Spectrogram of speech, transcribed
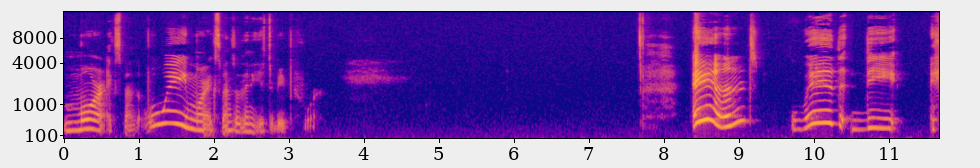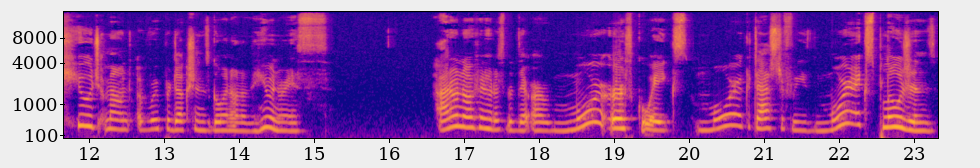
More expensive. Way more expensive than it used to be before. And with the huge amount of reproductions going on of the human race, I don't know if you noticed, but there are more earthquakes, more catastrophes, more explosions,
